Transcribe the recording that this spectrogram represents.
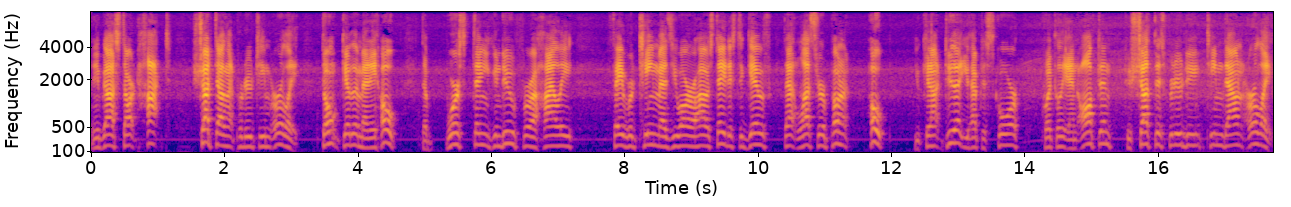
And you've got to start hot. Shut down that Purdue team early. Don't give them any hope. The worst thing you can do for a highly favored team as you are Ohio State is to give that lesser opponent hope. You cannot do that. You have to score quickly and often to shut this Purdue team down early,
